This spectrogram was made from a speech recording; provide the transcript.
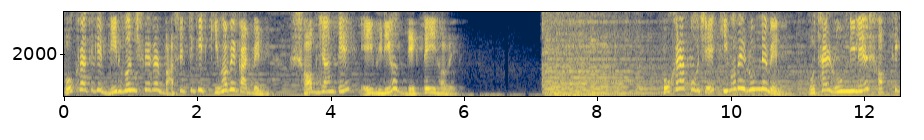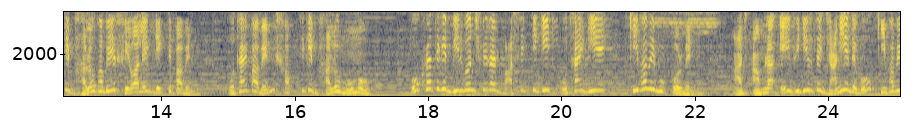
পোখরা থেকে বীরগঞ্জ ফেরার বাসের টিকিট কীভাবে কাটবেন, সব জানতে এই ভিডিও দেখতেই হবে। পোখরা পৌঁছে কীভাবে রুম নেবেন? কোথায় রুম নিলে সব থেকে ভালোভাবে ফেওয়া লেক দেখতে পাবেন? কোথায় পাবেন সব থেকে ভালো মোমো? পোখরা থেকে বীরগঞ্জ ফেরার বাসের টিকিট কোথায় গিয়ে কীভাবে বুক করবেন? আজ আমরা এই ভিডিওতে জানিয়ে দেব কীভাবে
